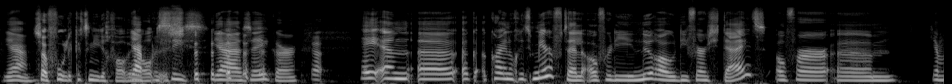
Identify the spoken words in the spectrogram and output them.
ja. Zo voel ik het in ieder geval wel. Ja, dus. precies. Dus. Ja, zeker. ja. Hey, en kan je nog iets meer vertellen over die neurodiversiteit? Over um, ja,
